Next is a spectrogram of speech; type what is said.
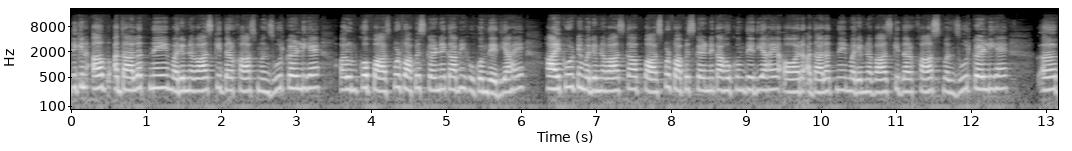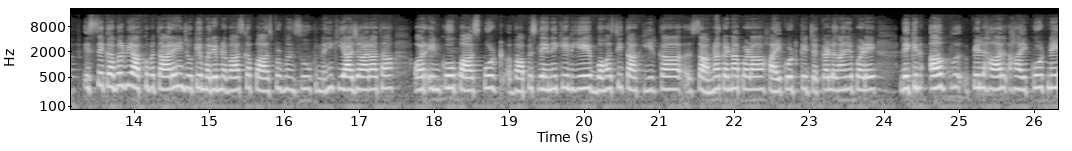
लेकिन अब अदालत ने मरीम नवाज़ की दरख्वास्त मंजूर कर ली है और उनको पासपोर्ट वापस करने का भी हुक्म दे दिया है। हाई कोर्ट ने मरीम नवाज़ का पासपोर्ट वापस करने का हुक्म दे दिया है और अदालत ने मरीम नवाज़ की दरख्वास्त मंजूर कर ली है। इससे कबल भी आपको बता रहे हैं जो कि मरीम नवाज़ का पासपोर्ट मनसूख नहीं किया जा रहा था और इनको पासपोर्ट वापस लेने के लिए बहुत सी ताखीर का सामना करना पड़ा, हाई कोर्ट के चक्कर लगाने पड़े। लेकिन अब फ़िलहाल हाई कोर्ट ने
